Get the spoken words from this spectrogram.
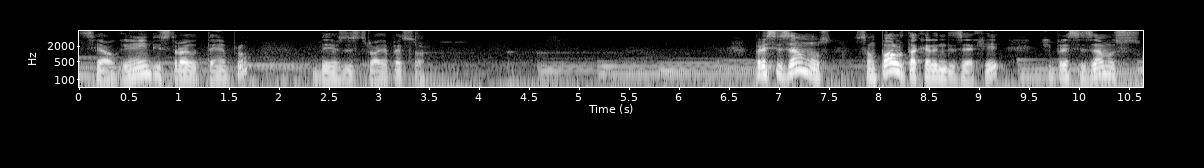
se alguém destrói o templo, Deus destrói a pessoa. Precisamos, São Paulo está querendo dizer aqui, que precisamos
